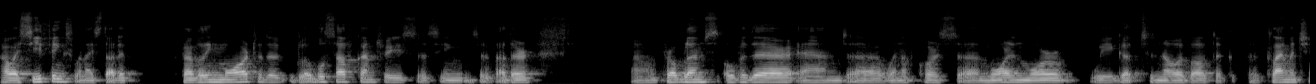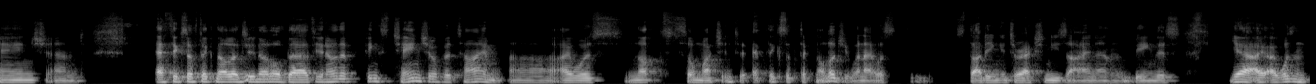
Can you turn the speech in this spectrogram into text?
how I see things when I started traveling more to the global south countries, uh, seeing sort of other uh, problems over there, and uh, when of course uh, more and more we got to know about the climate change and ethics of technology and all of that you know that things change over time. Uh, i was not so much into ethics of technology when i was studying interaction design and being this yeah I, I, wasn't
